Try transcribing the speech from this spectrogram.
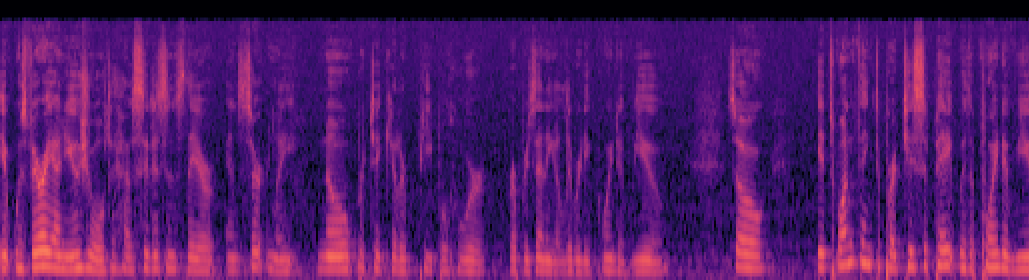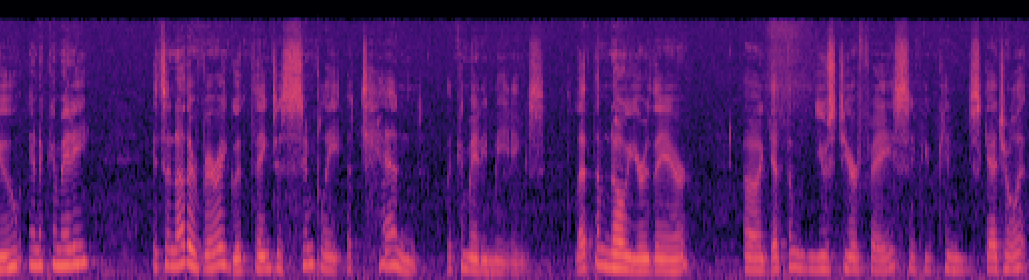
it was very unusual to have citizens there, and certainly no particular people who were representing a liberty point of view. So it's one thing to participate with a point of view in a committee. It's another very good thing to simply attend the committee meetings. Let them know you're there. Uh, get them used to your face if you can schedule it,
